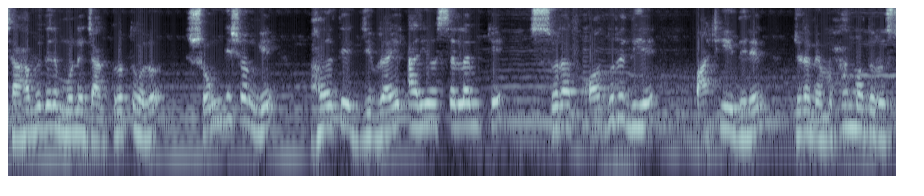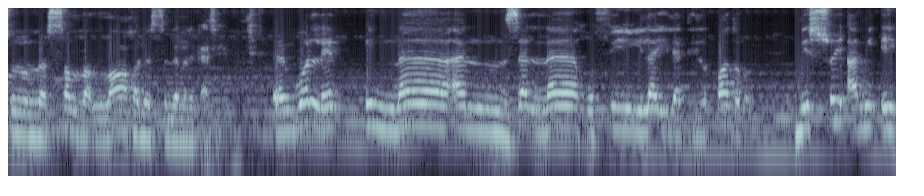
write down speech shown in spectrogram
সাহাবেদের মনে জাগ্রত হলো, সঙ্গে সঙ্গে হরতে জিব্রাইল আলী আসাল্লামকে সোরা কদরে দিয়ে পাঠিয়ে দিলেন জনাবে মোহাম্মদ রসুল্লাহ সাল্লাহ সাল্লামের কাছে। এবং বললেন কদর। নিশ্চয়ই আমি এই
